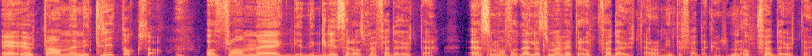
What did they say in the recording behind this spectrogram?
eh, utan nitrit också. Och från eh, grisar då som är födda ute. Eh, som har fått, eller som vet, uppfödda ute är de, inte födda kanske, men uppfödda ute.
